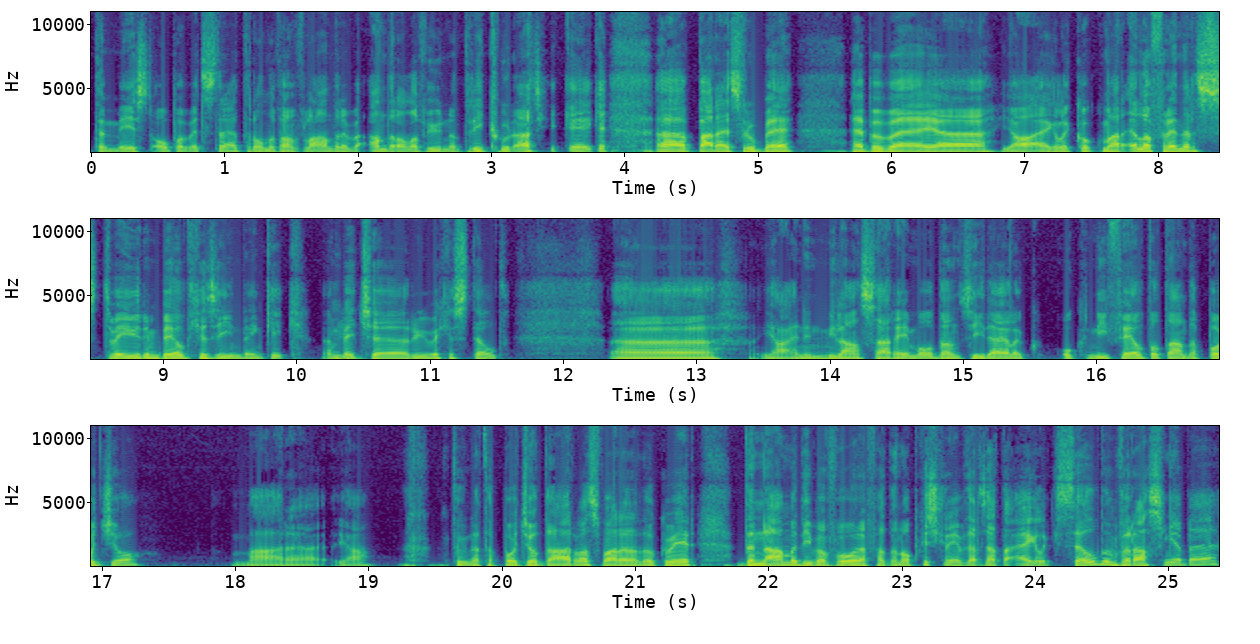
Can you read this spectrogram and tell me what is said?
de meest open wedstrijd, de Ronde van Vlaanderen. Hebben we anderhalf uur naar drie coureurs gekeken. Eh Parijs-Roubaix hebben wij eh, ja, eigenlijk ook maar elf renners twee uur in beeld gezien, denk ik. Een beetje ruwweg gesteld. Uh, ja, en in Milan Sanremo, dan zie je eigenlijk ook niet veel tot aan de Poggio. Maar uh, ja, toen dat de Poggio daar was, waren dat ook weer de namen die we vooraf hadden opgeschreven. Daar zaten eigenlijk zelden verrassingen bij.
